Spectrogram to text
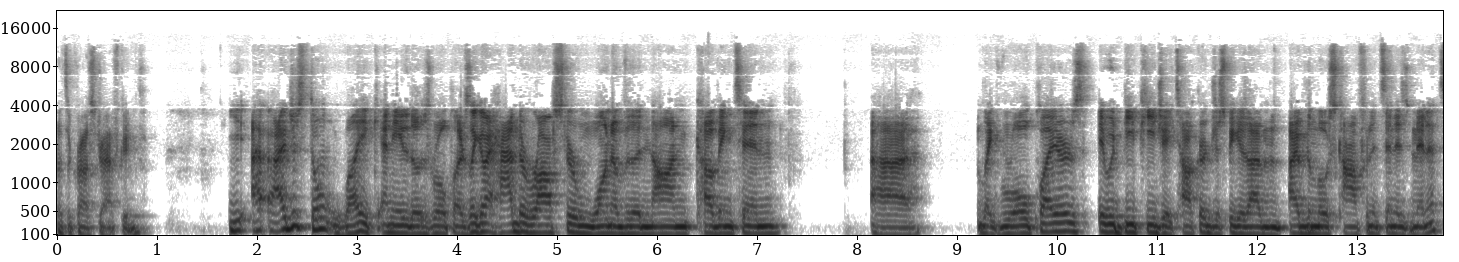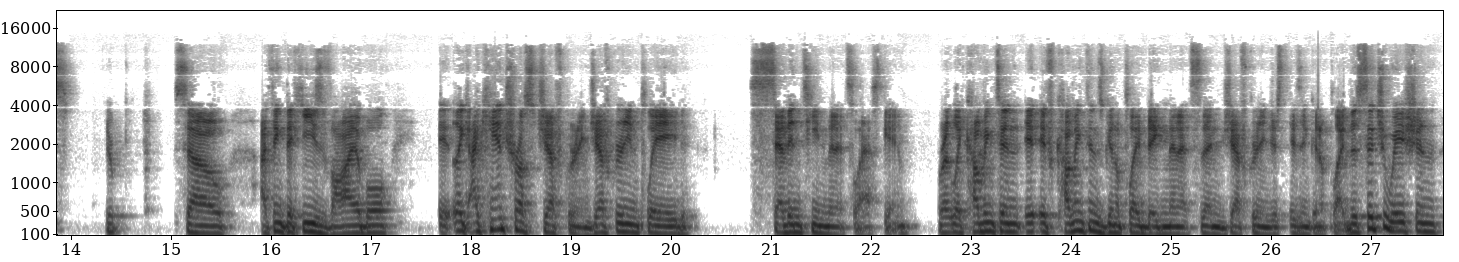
That's across DraftKings. Yeah, I, just don't like any of those role players. Like if I had to roster one of the non Covington uh like role players, it would be PJ Tucker just because I'm I have the most confidence in his minutes. Yep. So I think that he's viable. It, like I can't trust Jeff Green. Jeff Green played 17 minutes last game, right? Like Covington, if Covington's going to play big minutes, then Jeff Green just isn't going to play. The situation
